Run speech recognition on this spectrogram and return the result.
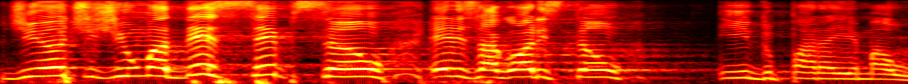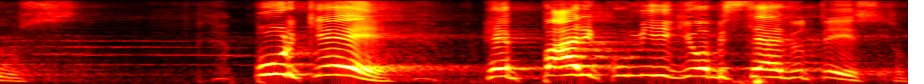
diante de uma decepção, eles agora estão indo para Emaús. Por quê? Repare comigo e observe o texto.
